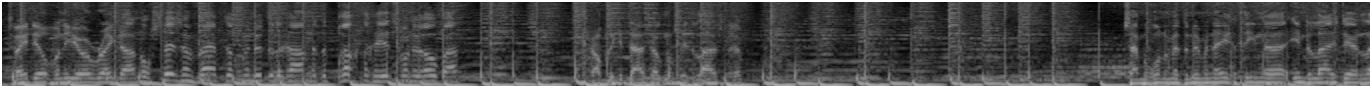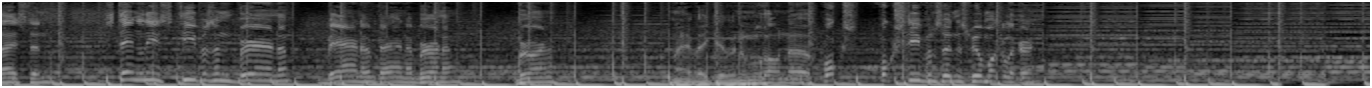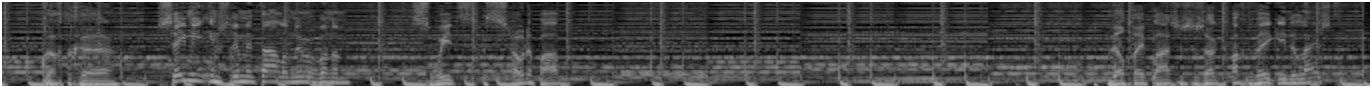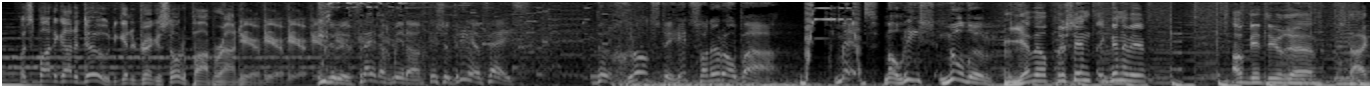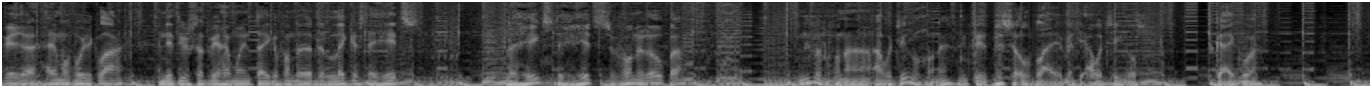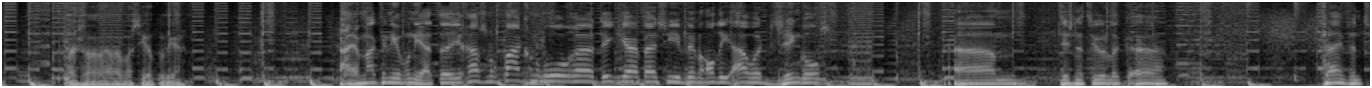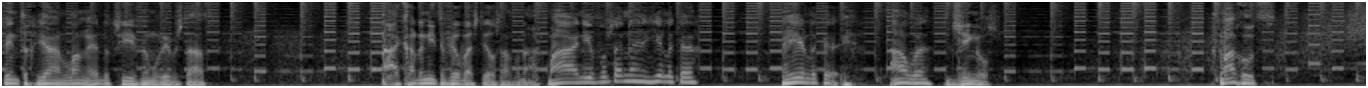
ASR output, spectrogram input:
Tweede deel van de Euro Breakdown. Nog 56 minuten te gaan met de prachtige hits van Europa. Ik hoop dat je thuis ook nog zit te luisteren. We zijn begonnen met de nummer 19 eh, in de lijst der lijsten. Stanley Stevenson Berne. Berne, Berne, Berne. Berne. Nee, weet je, we noemen gewoon eh, Fox. Fox Stevenson is veel makkelijker. Prachtige semi-instrumentale nummer van hem. Sweet Soda Pop. Wel twee plaatsjes gezakt, acht weken in de lijst. What's Buddy got to do to get a drink of soda pop around here? Here, here, here. Iedere vrijdagmiddag tussen 3 en 5. De grootste hits van Europa. Met Maurice Mulder. Jawel, present, ik ben er weer. Ook dit uur eh, sta ik weer eh, helemaal voor je klaar. En dit uur staat weer helemaal in het teken van de, de lekkerste hits. De heetste hits van Europa. En dit was nog een eh, oude jingle gewoon, hè. Ik vind het best zo blij met die oude jingles. Even kijken hoor. Waar was, was die ook alweer? Nou ja, maakt in ieder geval niet uit. je gaat ze nog vaak genoeg horen dit jaar bij CFM. Al die oude jingles. Ehm, het is natuurlijk... 25 jaar lang hè, dat CFM alweer bestaat. Nou, ik ga er niet te veel bij stilstaan vandaag. Maar in ieder geval zijn er heerlijke, heerlijke oude jingles. Maar goed,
